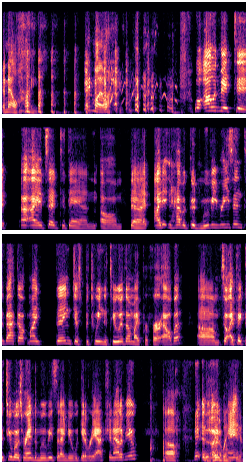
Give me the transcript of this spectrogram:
and now Honey in my life. well, I'll admit to I I had said to Dan um, that I didn't have a good movie reason to back up my thing. Just between the two of them, I prefer Alba. Um, so I picked the two most random movies that I knew would get a reaction out of you. Uh, Hoodwinked you.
